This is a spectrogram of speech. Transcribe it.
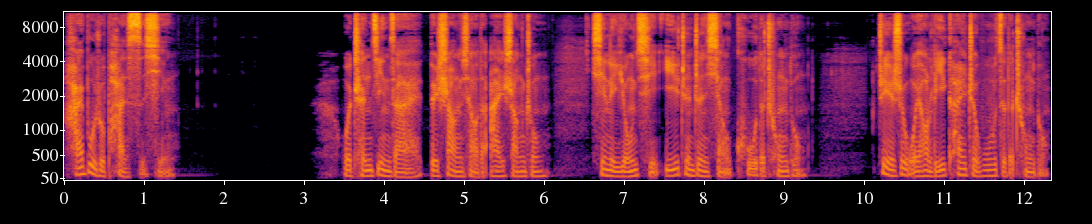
还不如判死刑。我沉浸在对上校的哀伤中，心里涌起一阵阵想哭的冲动，这也是我要离开这屋子的冲动。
